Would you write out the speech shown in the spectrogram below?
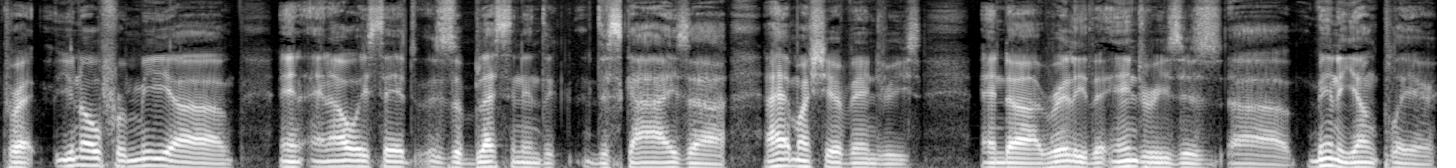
Correct. You know, for me, uh, and and I always say it is a blessing in disguise. Uh, I had my share of injuries, and uh, really the injuries is uh, being a young player.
